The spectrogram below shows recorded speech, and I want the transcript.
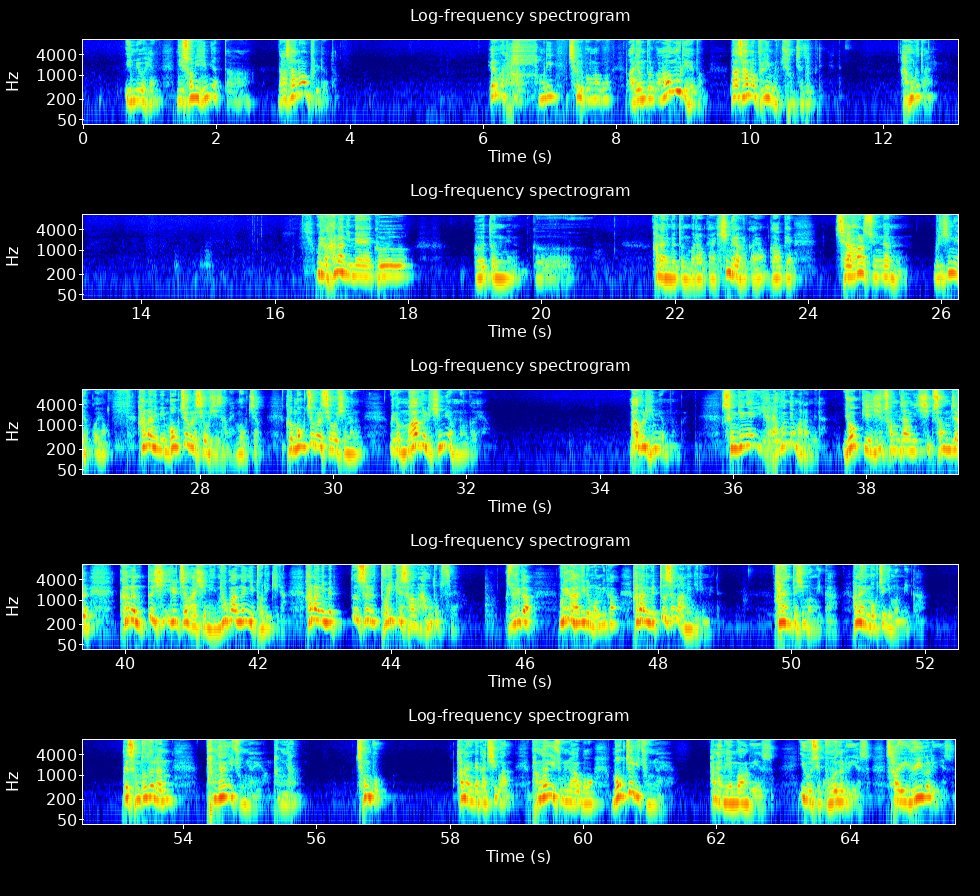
In your hand. 네 손에 힘이 없다. 나사 하나만 풀려도. 여러분 아무리 철봉하고 아령 들고 아무리 해도 나사 하나 풀리면 축 처져 버립니다. 아무것도 아닙니다. 우리가 하나님의 그, 그 어떤 그 하나님의 어떤 뭐랄까 힘이라 그럴까요? 그 앞에 저항할 수 있는 우리 힘이 없고요. 하나님이 목적을 세우시잖아요. 목적. 그 목적을 세우시면 우리가 막을 힘이 없는 거예요. 막을 힘이 없는 거예요. 성경에 여러 군데 말합니다. 욥기 23장 13절 그는 뜻이 일정하시니 누가 능히 돌이키랴. 하나님의 뜻을 돌이킬 사람은 아무도 없어요. 그래서 우리가 우리가 할 일은 뭡니까? 하나님의 뜻을 아는 길입니다. 하나님 뜻이 뭡니까? 하나님 목적이 뭡니까? 그 성도들은 방향이 중요해요. 방향. 천국. 하나님의 가치관. 방향이 중요하고 목적이 중요해요. 하나님의 영광을 위해서. 이웃의 구원을 위해서. 사회 유익을 위해서.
